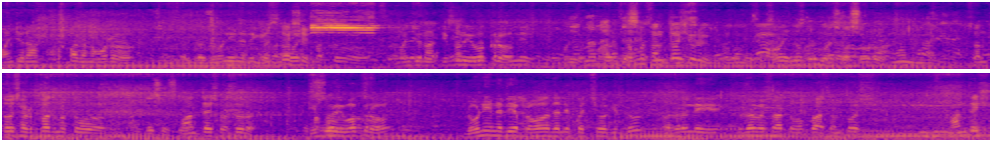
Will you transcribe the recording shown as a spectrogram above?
ಮಂಜುನಾಥ್ ಹಡಪದನವರು ಡೋಣಿ ನದಿಗೆ ಸಂತೋಷ್ ಮತ್ತು ಮಂಜುನಾಥ್ ಇಬ್ಬರು ಯುವಕರು ಸಂತೋಷ. ಸಂತೋಷ್ ಇವರು ಸಂತೋಷ್ ಹಡ್ಪದ್ ಮತ್ತು ಮಾಂತೇಶ್ ಹೊಸೂರು. ಇಬ್ಬರು ಯುವಕರು ಡೋಣಿ ನದಿಯ ಪ್ರವಾಹದಲ್ಲಿ ಕೊಚ್ಚಿ ಹೋಗಿದ್ದು, ಅದರಲ್ಲಿ ಸುಧವಸಾತ್ ಒಬ್ಬ ಸಂತೋಷ್, ಮಂತೇಶ್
